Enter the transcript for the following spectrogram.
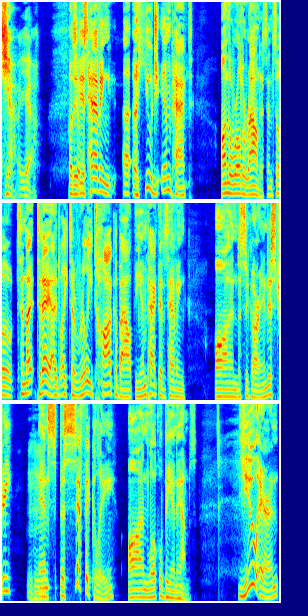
Yeah, yeah. But it So- is having a, a huge impact on the world around us. And so tonight, today, I'd like to really talk about the impact that it's having on the cigar industry Mhm. and specifically on local B&Ms. You, Aaron,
